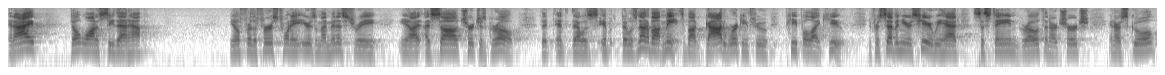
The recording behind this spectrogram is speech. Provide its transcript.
And I don't want to see that happen. You know, for the first 28 years of my ministry, you know, I, I saw churches grow. That, and that was, it, but it was not about me. It's about God working through people like you. And for seven years here, we had sustained growth in our church, in our school.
